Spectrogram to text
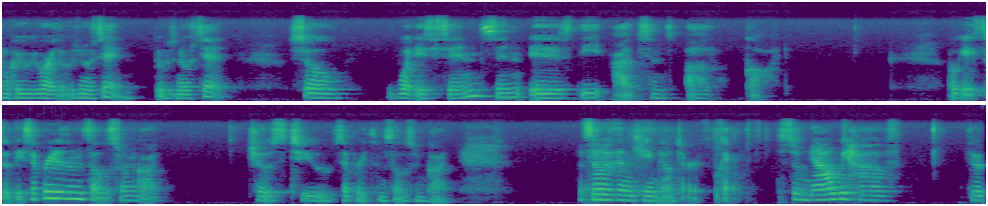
I don't care who you are, there was no sin. There was no sin. So what is sin? Sin is the absence of God. Okay, so they separated themselves from God, chose to separate themselves from God. And some of them came down to earth. Okay, so now we have the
